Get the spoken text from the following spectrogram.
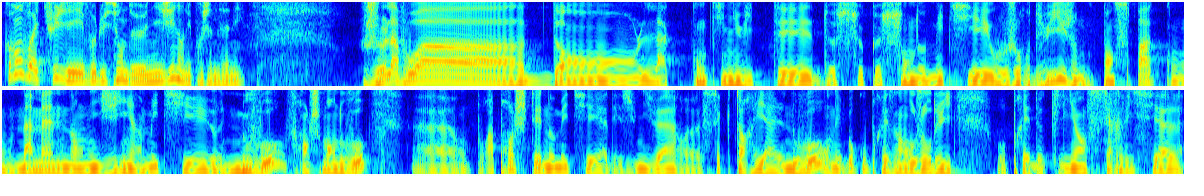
Comment vois-tu l'évolution de Niji dans les prochaines années? Je la vois dans la continuité de ce que sont nos métiers aujourd'hui. Je ne pense pas qu'on amène dans Niji un métier euh, nouveau, franchement nouveau. Euh, on pourra projeter nos métiers à des univers euh, sectoriels nouveaux. On est beaucoup présent aujourd'hui auprès de clients serviciels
